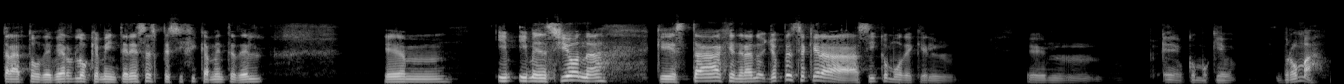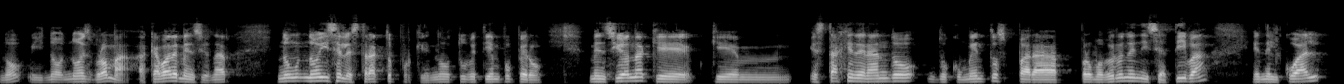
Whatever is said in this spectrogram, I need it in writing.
trato de ver lo que me interesa específicamente de él. Eh, y, menciona que está generando, yo pensé que era así como de que el, el eh, como que broma, ¿no? Y no, no es broma. Acaba de mencionar, no, no hice el extracto porque no tuve tiempo, pero menciona que, que um, está generando documentos para promover una iniciativa en el cual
